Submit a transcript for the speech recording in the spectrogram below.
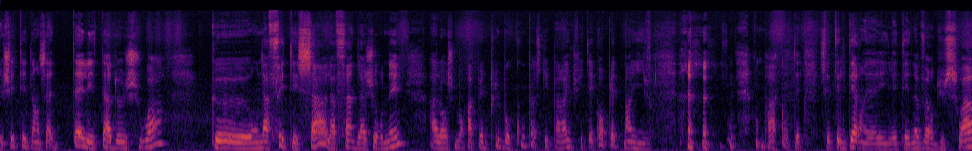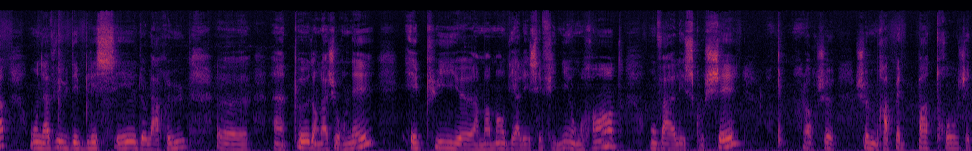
J'étais dans un tel état de joie qu'on a fêté ça à la fin de la journée. Alors je ne me rappelle plus beaucoup parce qu'il paraît que j'étais complètement ivre. on m'a raconté, c'était le dernier, il était 9 h du soir, on avait eu des blessés de la rue euh, un peu dans la journée. Et puis euh, à un moment on dit allez c'est fini, on rentre, on va aller se coucher. Alors je ne me rappelle pas trop, j'étais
